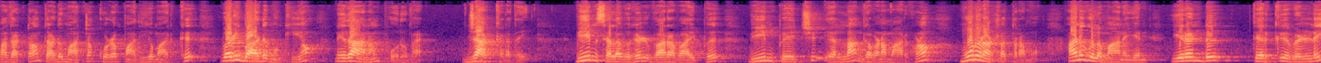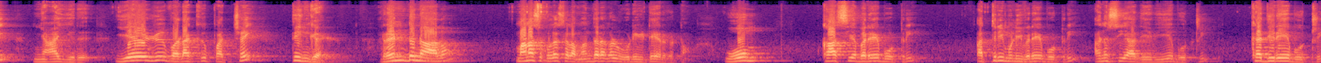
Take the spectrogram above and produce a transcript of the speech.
பதட்டம் தடுமாற்றம் குழப்பம் அதிகமாக இருக்குது வழிபாடு முக்கியம். நிதானம் பொறுமை. ஜாக்கிரதை. வீண் செலவுகள் வர வாய்ப்பு வீண் பேச்சு எல்லாம் கவனமாக இருக்கணும். மூணு நட்சத்திரமும். அனுகூலமான எண் இரண்டு தெற்கு வெள்ளை ஞாயிறு. ஏழு வடக்கு பச்சை திங்கள். ரெண்டு நாளும் மனசுக்குள்ளே சில மந்திரங்கள் ஓடிக்கிட்டே இருக்கட்டும். ஓம் காசியபரே போற்றி அத்திரிமுனிவரே போற்றி அனுசுயா தேவியே போற்றி கதிரே போற்றி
